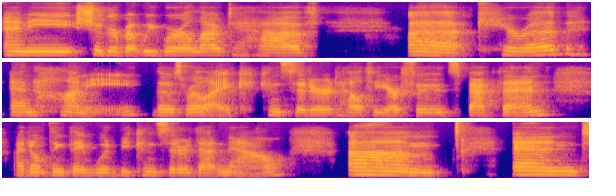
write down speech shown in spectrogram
any sugar, but we were allowed to have uh, carob and honey. Those were like considered healthier foods back then. I don't think they would be considered that now. Um, and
